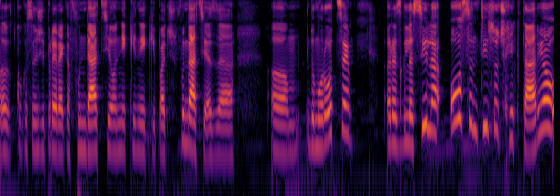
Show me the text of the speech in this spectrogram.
uh, kot sem že prej rekel, fundacija, neki neki pač fundacija za um, domorodce, razglasila 8000 hektarjev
